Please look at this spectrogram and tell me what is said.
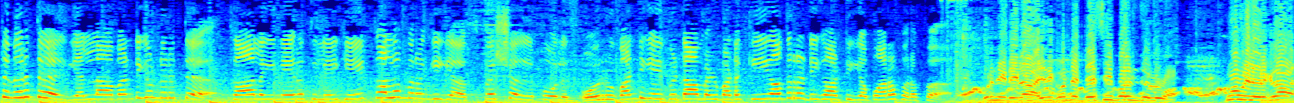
நிறுத்து நிறுத்து. எல்லா வண்டியும் நிறுத்து. காலை நேரத்திலேயே களமிறங்கிய ஸ்பெஷல் போலீஸ் ஒரு வண்டியை விடாமல் மடக்கி அதிரடி காட்டிய பரபரப்பு. புரிஞ்சுக்கிட்டீங்களா? இதுக்கு வந்து டெசிபல் சொல்லுவோம். டூ வீலருக்குலாம்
